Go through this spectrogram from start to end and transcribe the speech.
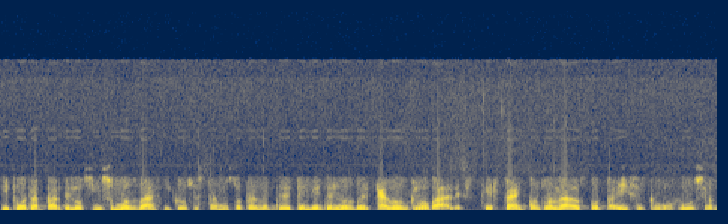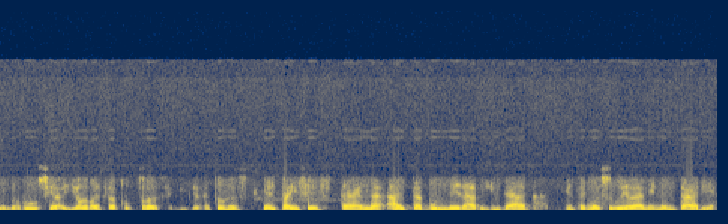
Y por otra parte, los insumos básicos estamos totalmente dependientes de los mercados globales que están controlados por países como Rusia, Bielorrusia y obviamente la productora de semillas. Entonces, el país está en una alta vulnerabilidad en términos de seguridad alimentaria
